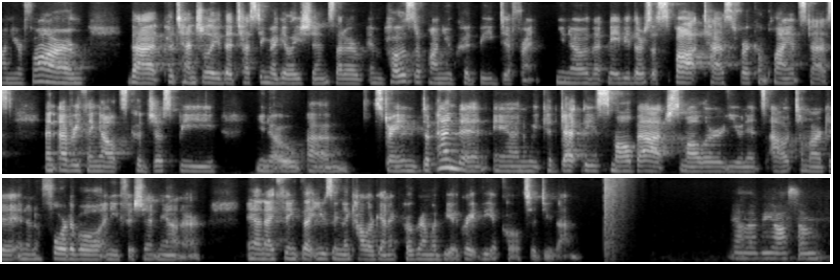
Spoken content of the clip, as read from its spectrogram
on your farm, that potentially the testing regulations that are imposed upon you could be different. You know, that maybe there's a spot test for a compliance test, and everything else could just be, you know, um, strain dependent and we could get these small batch smaller units out to market in an affordable and efficient manner and i think that using the cal organic program would be a great vehicle to do that yeah, that'd be awesome.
